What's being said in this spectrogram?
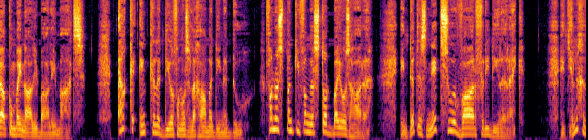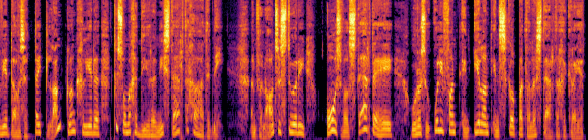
Welkom by Nali Bali Mats. Elke enkele deel van ons liggame dien 'n doel. Van ons pinkievingers tot by ons hare. En dit is net so waar vir die diereryk. Het julle geweet daar was 'n tyd lank lank gelede toe sommige diere nie sterte gehad het nie? In vanaand se storie, ons wil sterte hê, hoe ons 'n olifant en eland en skilpad hulle sterte gekry het.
